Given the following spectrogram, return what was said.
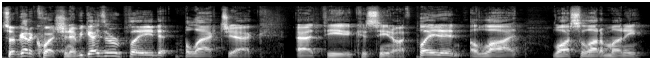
So I've got a question. Have you guys ever played blackjack at the casino? I've played it a lot, lost a lot of money.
